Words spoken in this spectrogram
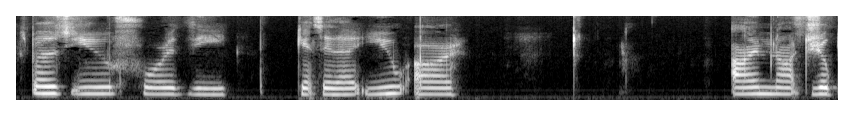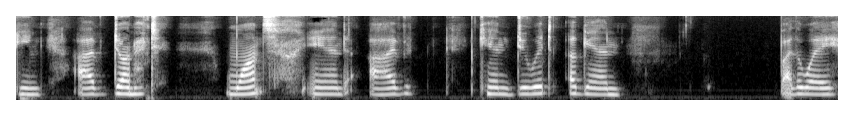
Expose you for the can't say that. You are I'm not joking. I've done it once and I can do it again by the way,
